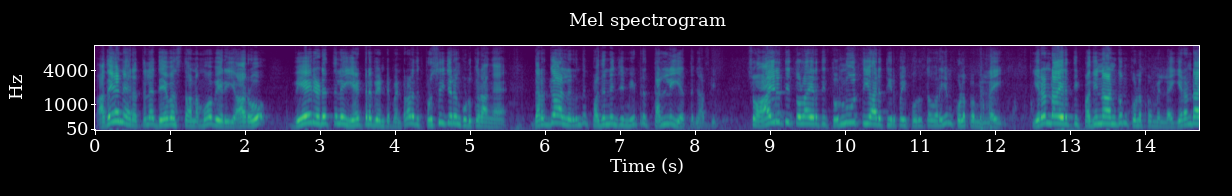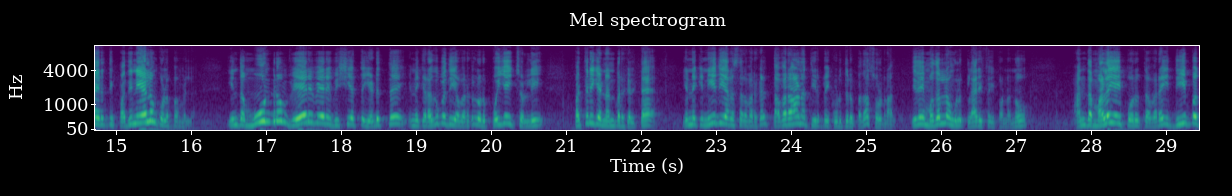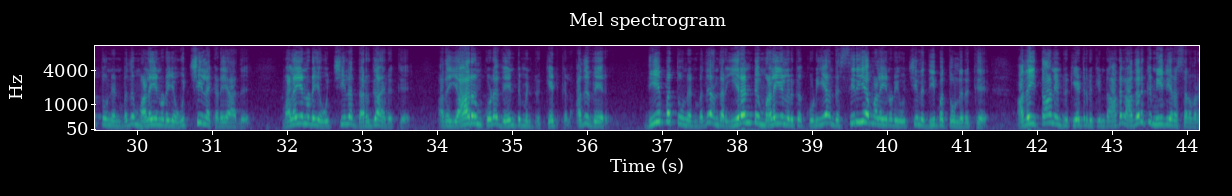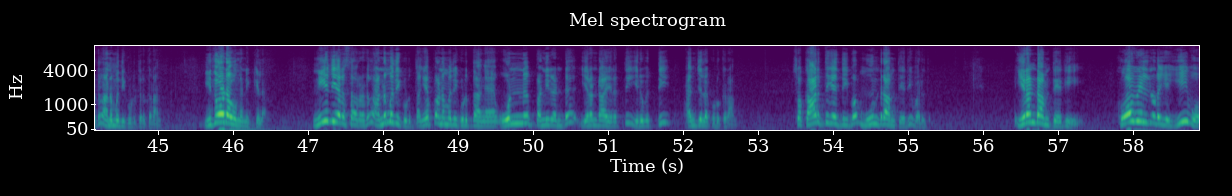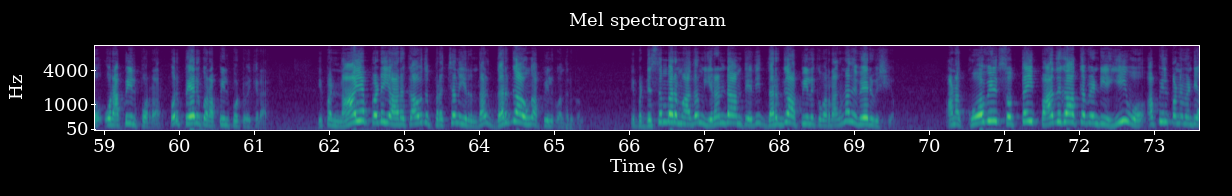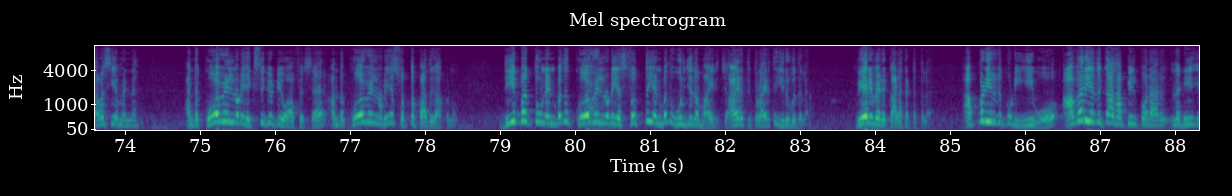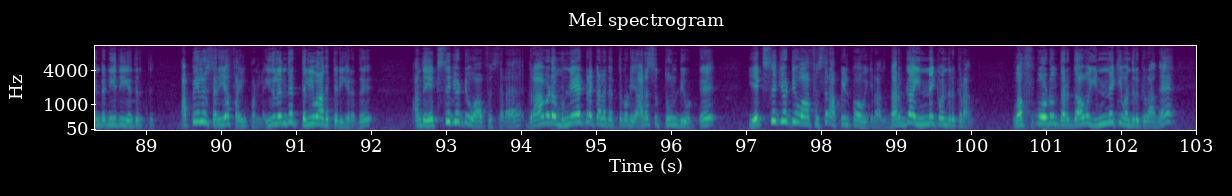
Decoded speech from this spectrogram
அதே நேரத்தில் தேவஸ்தானமோ வேறு யாரோ வேறு இடத்துல ஏற்ற வேண்டும் என்றால் அதுக்கு ப்ரொசீஜரும் கொடுக்குறாங்க. தர்காலிருந்து பதினஞ்சு மீட்டர் தள்ளி ஏற்றுங்க அப்படின்னு. ஸோ ஆயிரத்தி தொள்ளாயிரத்தி தொண்ணூற்றி ஆறு தீர்ப்பை பொறுத்தவரையும் குழப்பமில்லை. இரண்டாயிரத்தி பதினான்கும் குழப்பமில்லை. இரண்டாயிரத்தி பதினேழும் குழப்பமில்லை. இந்த மூன்றும் வேறு வேறு விஷயத்தை எடுத்து இன்றைக்கி ரகுபதி அவர்கள் ஒரு பொய்யை சொல்லி பத்திரிகை நண்பர்கள்ட்ட இன்றைக்கி நீதியரசர் அவர்கள் தவறான தீர்ப்பை கொடுத்துருப்பதாக சொல்கிறாங்க இதை முதல்ல உங்களுக்கு கிளாரிஃபை பண்ணணும். அந்த மலையை பொறுத்தவரை தீபத்தூண் என்பது மலையினுடைய உச்சியில் கிடையாது. மலையினுடைய உச்சியில் தர்கா இருக்குது அதை யாரும் கூட வேண்டுமென்று கேட்கல. அது வேறு. தீபத்தூண் என்பது அந்த இரண்டு மலையில் இருக்கக்கூடிய அந்த சிறிய மலையினுடைய உச்சியில் தீபத்தூண் இருக்குது அதைத்தான் என்று கேட்டிருக்கின்றார்கள். அதற்கு நீதியரசர் அவர்கள் அனுமதி கொடுத்துருக்குறாங்க. இதோடு அவங்க நிற்கல நீதியரசர் அவர்கள் அனுமதி கொடுத்தாங்க. எப்போ அனுமதி கொடுத்தாங்க? ஒன்று பன்னிரெண்டு இரண்டாயிரத்தி இருபத்தி அஞ்சில் கொடுக்குறாங்க. ஸோ கார்த்திகை தீபம் மூன்றாம் தேதி வருது. இரண்டாம் தேதி கோவிலினுடைய ஈவோ ஒரு அப்பீல் போடுறார். ஒரு பேருக்கு ஒரு அப்பீல் போட்டு வைக்கிறார். இப்போ நாயப்படி யாருக்காவது பிரச்சனை இருந்தால் தர்கா அவங்க அப்பீலுக்கு வந்திருக்கணும். இப்போ டிசம்பர் மாதம் இரண்டாம் தேதி தர்கா அப்பீலுக்கு வர்றாங்கன்னா அது வேறு விஷயம். ஆனால் கோவில் சொத்தை பாதுகாக்க வேண்டிய இஓ அப்பீல் பண்ண வேண்டிய அவசியம் என்ன? அந்த கோவிலினுடைய எக்ஸிக்யூட்டிவ் ஆஃபீஸர் அந்த கோவிலினுடைய சொத்தை பாதுகாக்கணும். தீபத்தூண் என்பது கோவிலினுடைய சொத்து என்பது ஊர்ஜிதம் ஆயிருச்சு ஆயிரத்தி தொள்ளாயிரத்தி இருபதில் வேறு வேறு காலகட்டத்தில். அப்படி இருக்கக்கூடிய இஓ அவர் எதுக்காக அப்பீல் போகிறாரு இந்த நீ இந்த நீதியை எதிர்த்து. அப்பீலும் சரியாக ஃபைல் பண்ணல. இதுலேருந்தே தெளிவாக தெரிகிறது அந்த எக்ஸிக்யூட்டிவ் ஆஃபீஸரை திராவிட முன்னேற்ற கழகத்தினுடைய அரசு தூண்டி விட்டு எக்ஸிக்யூட்டிவ் ஆஃபீஸர் அப்பீல் போக வைக்கிறாங்க. தர்கா இன்னைக்கு வந்திருக்கிறாங்க. வஃப் போர்டும் தர்காவும் இன்னைக்கு வந்திருக்கிறாங்க.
